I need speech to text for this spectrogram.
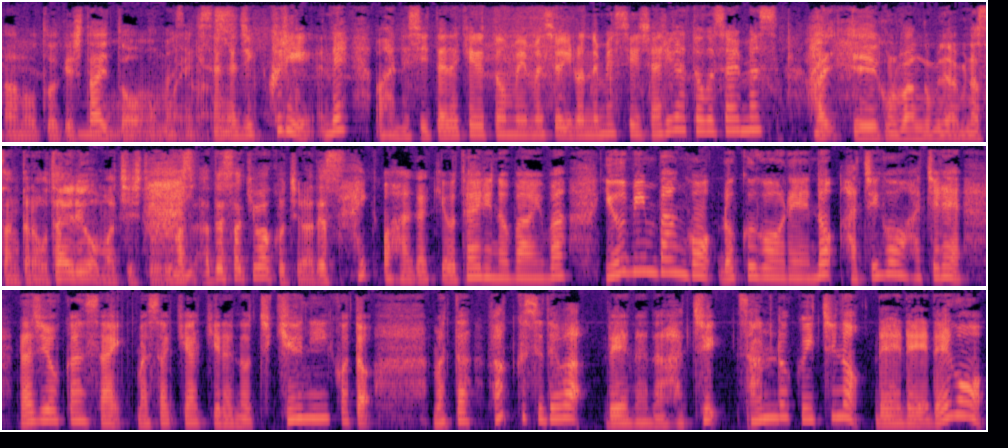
あのお届けしたいと思います。さんがじっくりね、お話しいただけると思いますよ。いろんなメッセージありがとうございます。はい、えー、この番組では皆さんからお便りをお待ちしております。宛先はこちらです。はい、おはがきお便りの場合は郵便番号六五零の八五八零。ラジオ関西正木明の地球にいいこと。またファックスでは零七八三六一の零零零五。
